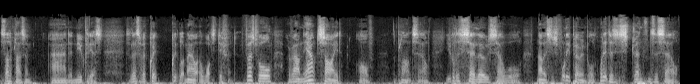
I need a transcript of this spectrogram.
cytoplasm and a nucleus. So let's have a quick quick look now at what's different. First of all, around the outside of the plant cell, you've got a cellulose cell wall. Now this is fully permeable. What it does is it strengthens the cell.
